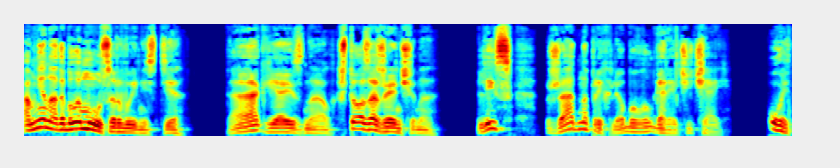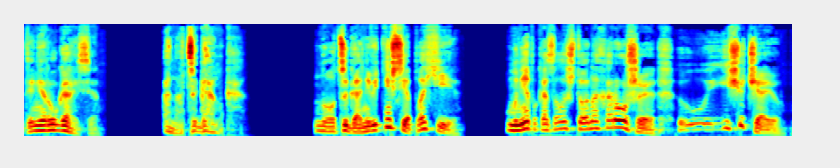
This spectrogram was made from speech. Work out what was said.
а мне надо было мусор вынести». «Так я и знал. Что за женщина?» Лис жадно прихлебывал горячий чай. «Ой, ты не ругайся. Она цыганка». Но цыгане ведь не все плохие. Мне показалось, что она хорошая. Еще чаю.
